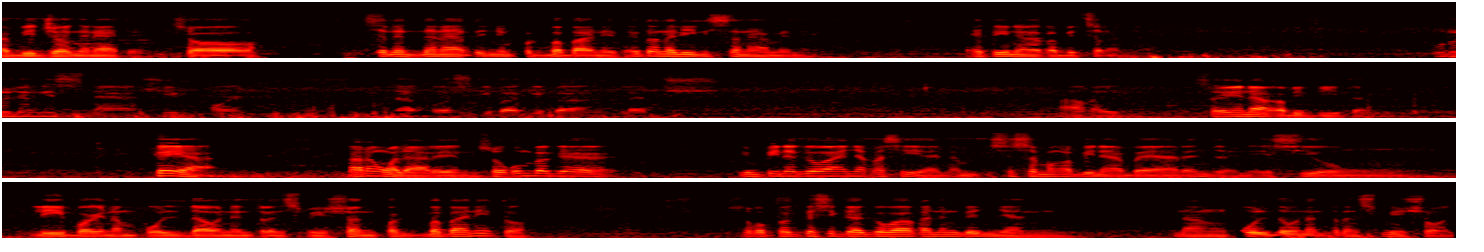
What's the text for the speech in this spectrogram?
na-video na natin. So, sinend na natin yung pagbaba nito. Ito, nalinis na namin eh. Ito yung nakakabit sa kanya. Puro lang is na shift port. Tapos, giba-giba ang clutch. Okay. So, yun nakakabibita. Kaya, parang wala rin. So, kumbaga, yung pinagawa niya kasi yan, isa sa mga binabayaran dyan is yung labor ng pull down ng transmission. Pagbaba nito, so kapag kasi gagawa ka ng ganyan, ng pull down ng transmission,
